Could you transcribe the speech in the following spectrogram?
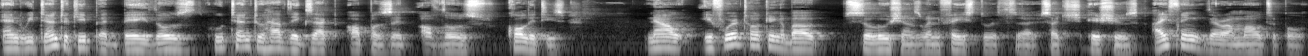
And we tend to keep at bay those who tend to have the exact opposite of those qualities. Now, if we're talking about solutions when faced with uh, such issues, I think there are multiple.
